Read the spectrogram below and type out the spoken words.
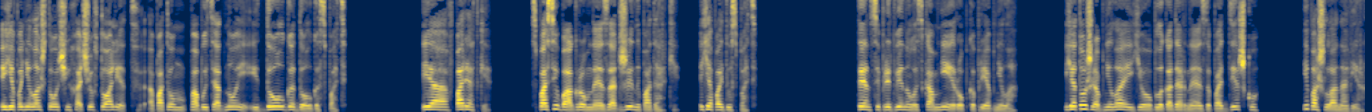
и я поняла, что очень хочу в туалет, а потом побыть одной и долго-долго спать. Я в порядке. Спасибо огромное за джин и подарки. Я пойду спать. Тенси придвинулась ко мне и робко приобняла. Я тоже обняла ее, благодарная за поддержку, и пошла наверх.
